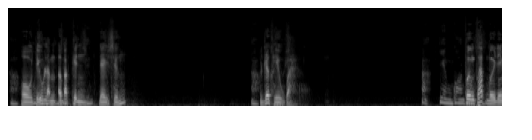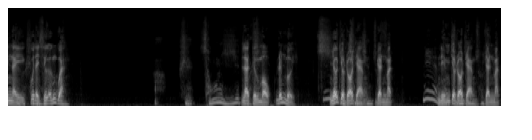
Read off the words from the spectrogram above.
Hồ Tiểu Lâm ở Bắc Kinh đề xướng. Rất hiệu quả. Phương pháp mười niệm này của Đại sư Ấn Quang. Là từ một đến mười nhớ cho rõ ràng rành mạch. Niệm cho rõ ràng rành mạch.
